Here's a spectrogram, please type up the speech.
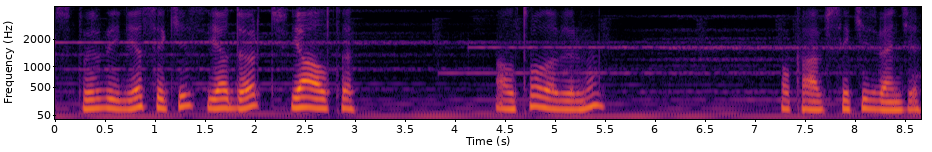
Sıfır değil ya 8 ya 4 ya 6. 6 olabilir mi? Yok abi 8 bence.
